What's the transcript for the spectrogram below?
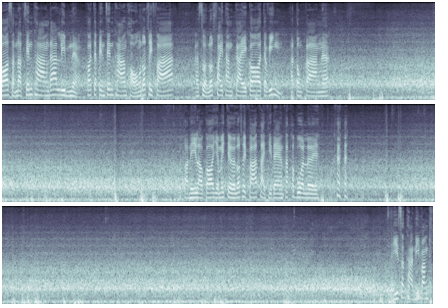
ก็สำหรับเส้นทางด้านริมเนี่ยก็จะเป็นเส้นทางของรถไฟฟ้า ส่วนรถไฟทางไกลก็จะวิ่งตรงกลางนะตอนนี้เราก็ยังไม่เจอรถไฟฟ้าสายสีแดงสักขบวนเลยนี่สถานีบางเข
